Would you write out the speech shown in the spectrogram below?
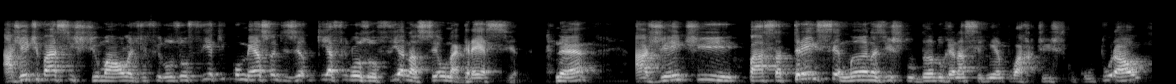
A gente vai assistir uma aula de filosofia que começa dizendo que a filosofia nasceu na Grécia, né? A gente passa três semanas estudando o renascimento artístico-cultural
